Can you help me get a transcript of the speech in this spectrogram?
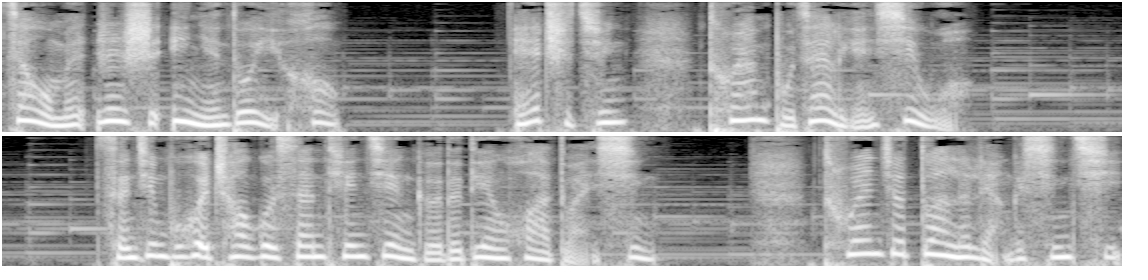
在我们认识一年多以后，H 君突然不再联系我。曾经不会超过三天间隔的电话短信，突然就断了两个星期。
